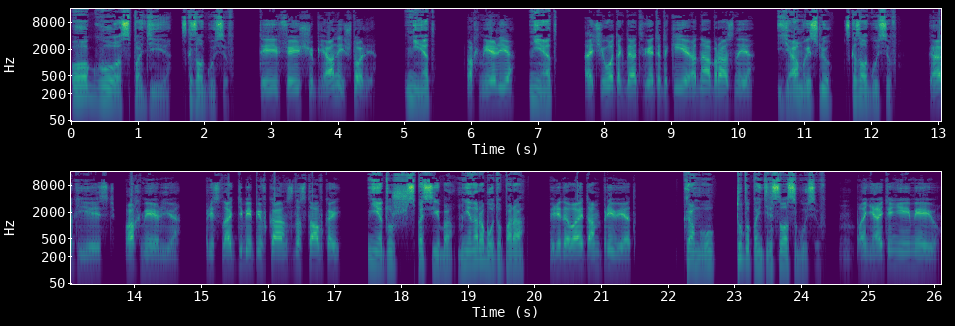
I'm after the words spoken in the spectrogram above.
«О, Господи!» — сказал Гусев. «Ты все еще пьяный, что ли?» «Нет». «Похмелье?» «Нет». «А чего тогда ответы такие однообразные?» «Я мыслю», — сказал Гусев. «Как есть. Похмелье. Прислать тебе пивка с доставкой?» «Нет уж, спасибо. Мне на работу пора». «Передавай там привет». «Кому?» — тупо поинтересовался Гусев. «Понятия не имею.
